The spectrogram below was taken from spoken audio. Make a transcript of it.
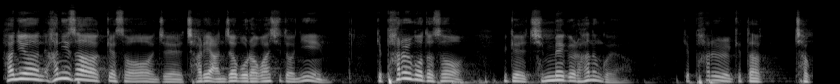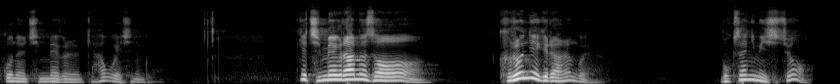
한의원 한의사께서 이제 자리에 앉아보라고 하시더니 이렇게 팔을 걷어서 이렇게 진맥을 하는 거예요. 이렇게 팔을 이렇게 딱 잡고는 진맥을 이렇게 하고 계시는 거예요. 진맥을 하면서 그런 얘기를 하는 거예요. 목사님이시죠?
